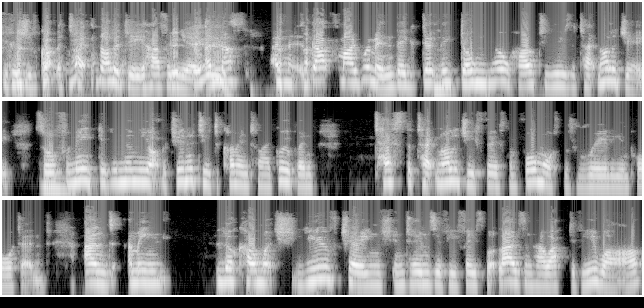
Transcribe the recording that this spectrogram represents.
because you've got the technology, haven't you? And that's, and that's my women. They do, they mm. don't know how to use the technology. So mm. for me, giving them the opportunity to come into my group and test the technology first and foremost was really important. And I mean, look how much you've changed in terms of your Facebook lives and how active you are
